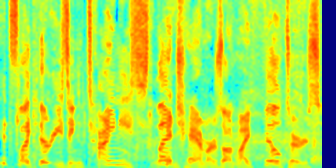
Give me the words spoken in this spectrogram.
It's like they're using tiny sledgehammers on my filters.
